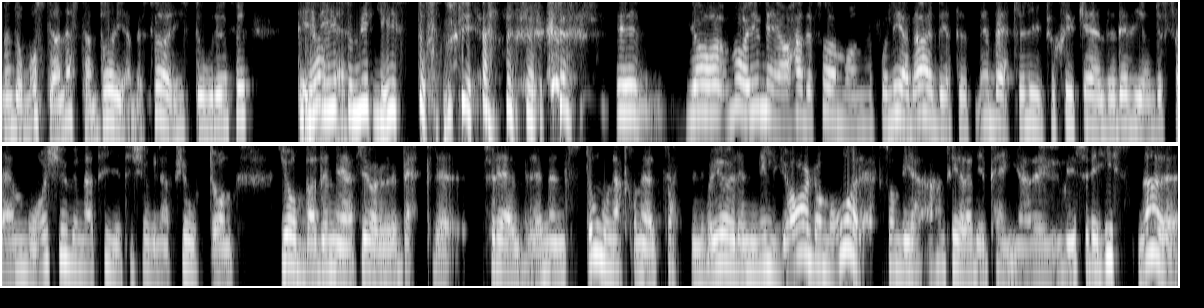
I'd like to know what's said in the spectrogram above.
Men då måste jag nästan börja med förhistorien för det, det är så mycket historia. Eh, jag var ju med och hade förmånen att få leda arbetet med Bättre liv för sjuka äldre där vi under fem år, 2010 till 2014, jobbade med att göra det bättre för äldre med en stor nationell satsning. Det var ju över en miljard om året som vi hanterade i pengar, så det hissnar.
